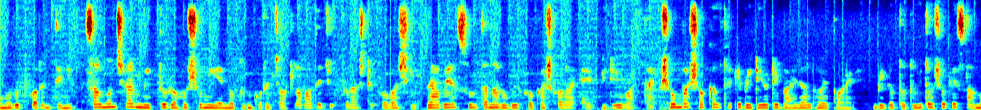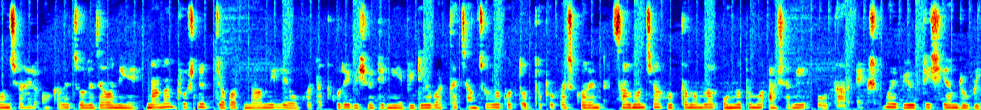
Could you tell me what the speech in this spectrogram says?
অনুরোধ করেন তিনি। সালমান শাহর মৃত্যুর রহস্য নিয়ে নতুন করে জটলাবাদে যুক্তরাষ্ট্রে প্রবাসী রাবেয়া সুলতানা রুবি প্রকাশ করা এক ভিডিও বার্তায় সোমবার সকাল থেকে ভিডিওটি ভাইরাল হয়ে পড়ে। বিগত দুই দশকে সালমান শাহের অকালে চলে যাওয়া নিয়ে নানান প্রশ্নের জবাব না মিললেও হঠাৎ করে বিষয়টি নিয়ে ভিডিও বার্তায় চাঞ্চল্যকর তথ্য প্রকাশ করেন সালমান শাহ হত্যা মামলার অন্যতম আসামি ও তার একসময় বিউটিশিয়ান রুবি।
